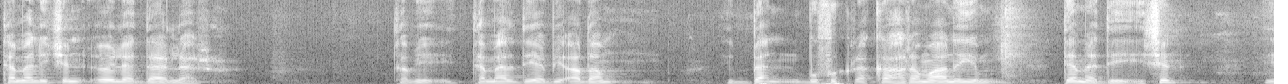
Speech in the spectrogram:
temel için öyle derler. Tabi temel diye bir adam ben bu fıkra kahramanıyım demediği için e,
